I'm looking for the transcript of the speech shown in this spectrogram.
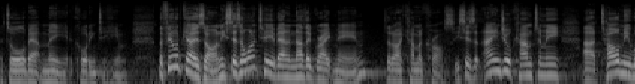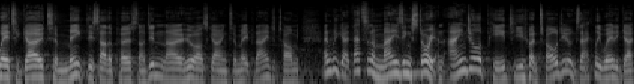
It's all about me, according to him. But Philip goes on. He says, I want to tell you about another great man that I come across. He says, An angel come to me, uh, told me where to go to meet this other person. I didn't know who I was going to meet, but an angel told me. And we go, That's an amazing story. An angel appeared to you and told you exactly where to go.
